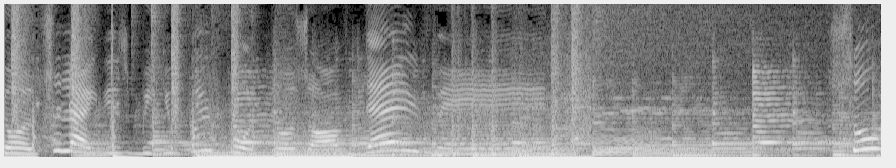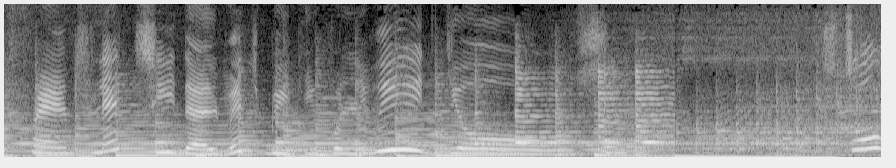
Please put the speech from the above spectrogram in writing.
You also like these beautiful photos of Delvin. So friends, let's see Delvin's beautiful videos. So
